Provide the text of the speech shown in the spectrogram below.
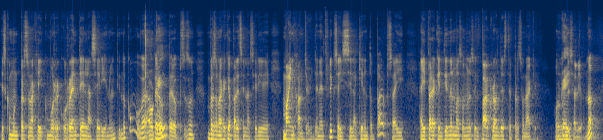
es como un personaje ahí como recurrente en la serie. No entiendo cómo, ¿verdad? Pero, pero pues es un, un personaje que aparece en la serie de Mindhunter de Netflix. Ahí si la quieren topar, pues ahí, ahí para que entiendan más o menos el background de este personaje o de dónde salió, ¿no?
